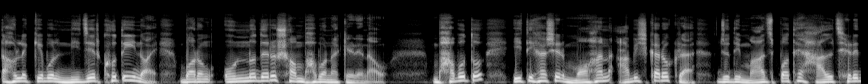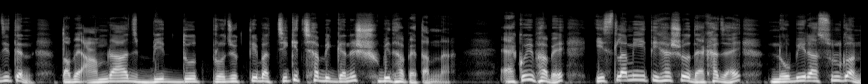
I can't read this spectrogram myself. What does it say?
তাহলে কেবল নিজের ক্ষতিই নয়, বরং অন্যদেরও সম্ভাবনা কেড়ে নাও। ভাবতো ইতিহাসের মহান আবিষ্কারকরা যদি মাঝপথে হাল ছেড়ে দিতেন, তবে আমরা আজ বিদ্যুৎ, প্রযুক্তি বা চিকিৎসা বিজ্ঞানের সুবিধা পেতাম না। একইভাবে ইসলামী ইতিহাসেও দেখা যায়, নবী রাসুলগণ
